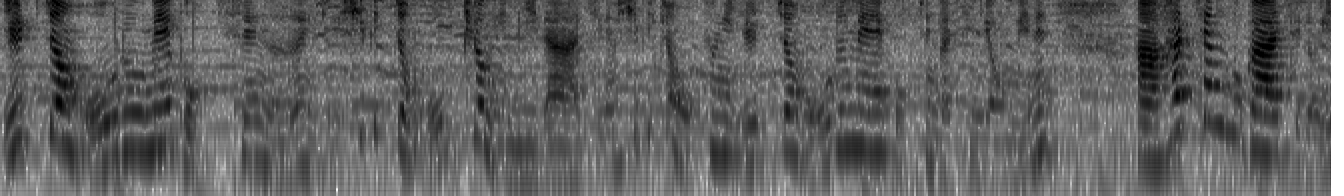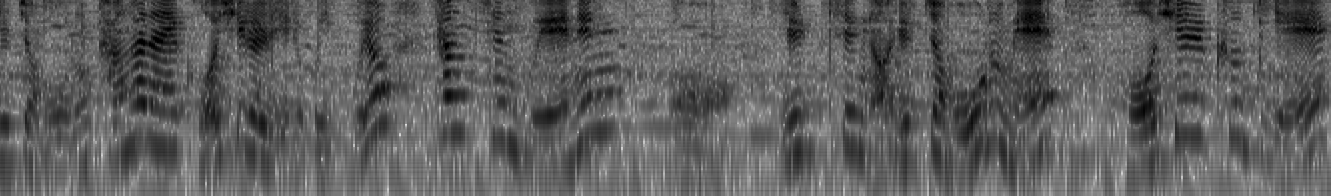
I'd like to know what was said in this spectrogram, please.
1.5룸의 복층은 지금 12.5평입니다. 지금 12.5평이 1.5룸의 복층 같은 경우에는 아, 하층부가 지금 1.5룸 방 하나의 거실을 이루고 있고요. 상층부에는 어, 1층 어, 1.5룸의 거실 크기의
